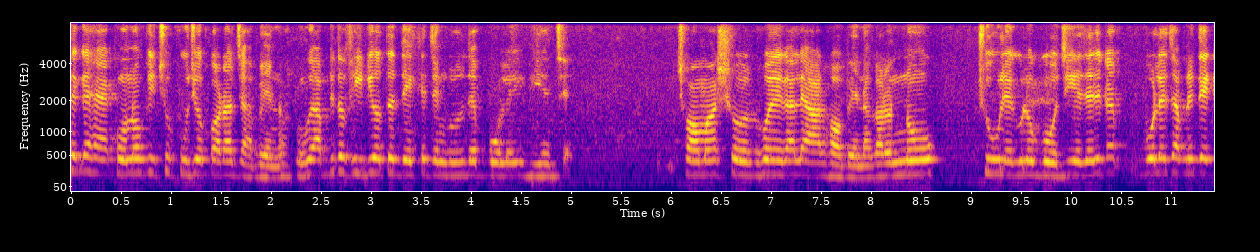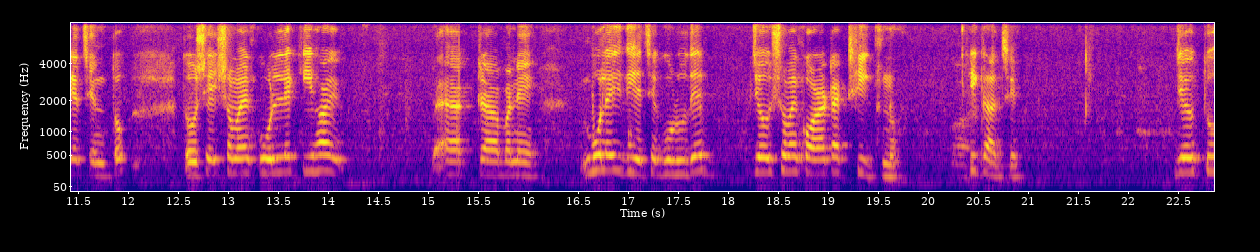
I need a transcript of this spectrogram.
থেকে হ্যাঁ কোনো কিছু পুজো করা যাবে না। আপনি তো ভিডিওতে দেখেছেন, গুরুদেব বলেই দিয়েছে। ছ মাস হয়ে গেলে আর হবে না, কারণ নখ, চুল এগুলো গজিয়ে যায়, যেটা বলেছে আপনি দেখেছেন তো। তো সেই সময় করলে কি হয়, একটা মানে বলেই দিয়েছে গুরুদেব যে ওই সময় করাটা ঠিক নয় ঠিক আছে। যেহেতু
